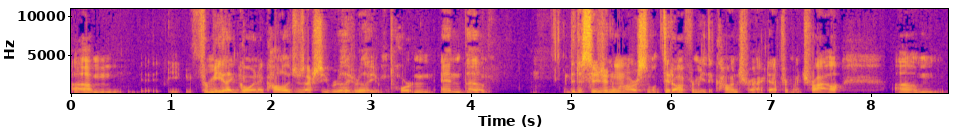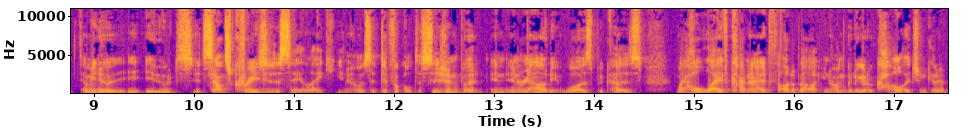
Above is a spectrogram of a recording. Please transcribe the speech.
um, for me, like going to college was actually really really important, and the the decision when Arsenal did offer me the contract after my trial. Um, I mean, it, it, it, would- it sounds crazy to say like you know it was a difficult decision, but in, in reality it was because my whole life kind of I had thought about you know I'm going to go to college and get a,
